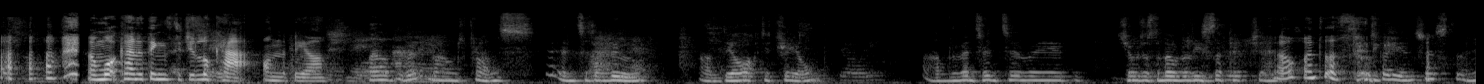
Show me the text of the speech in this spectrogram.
And what kind of things did you look at on the VR? Well, we went round France into the Louvre and the Arc de Triomphe, and we went into uh, showed us the Mona Lisa picture. Oh, It was very interesting.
